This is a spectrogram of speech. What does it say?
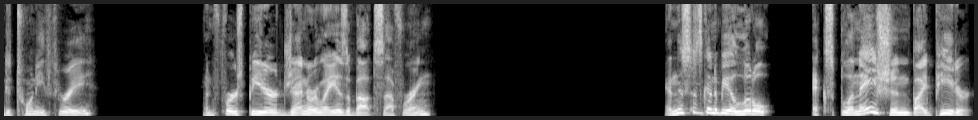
to 23. And 1 Peter generally is about suffering. And this is going to be a little explanation by Peter.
